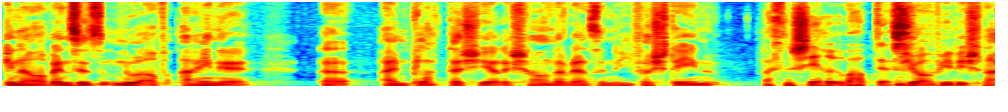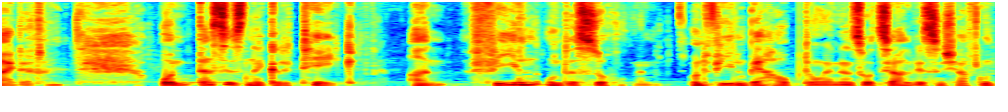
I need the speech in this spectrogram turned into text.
Genau. Wenn Sie nur auf eine, äh, ein Blatt der Schere schauen, dann werden Sie nie verstehen, was eine Schere überhaupt ist. Ja, wie die schneidet. Und das ist eine Kritik an vielen Untersuchungen und vielen Behauptungen in Sozialwissenschaften,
